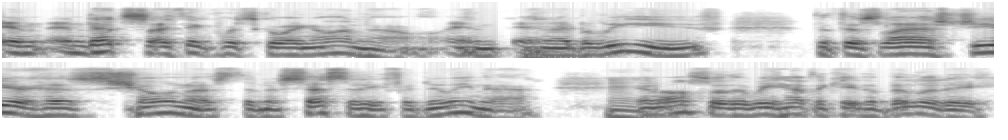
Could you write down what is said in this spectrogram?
and and that's I think what's going on now. And and I mm-hmm. believe that this last year has shown us the necessity for doing that, mm. and also that we have the capability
